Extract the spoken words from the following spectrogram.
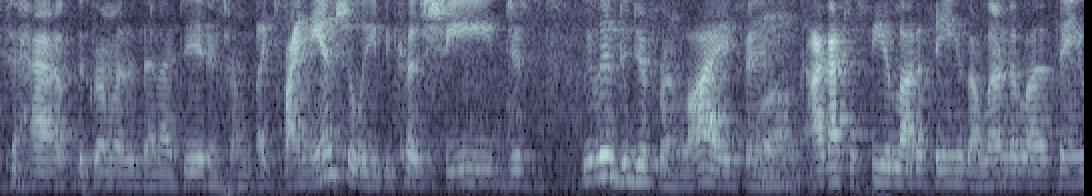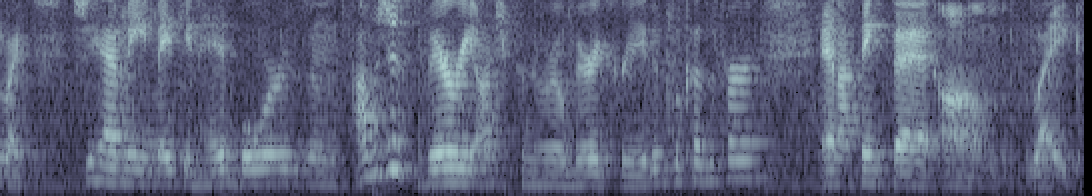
to have the grandmother that I did in terms like financially because she just we lived a different life and Wow. I got to see a lot of things. I learned a lot of things. Like she had me making headboards and I was just very entrepreneurial, very creative because of her. And I think that um like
